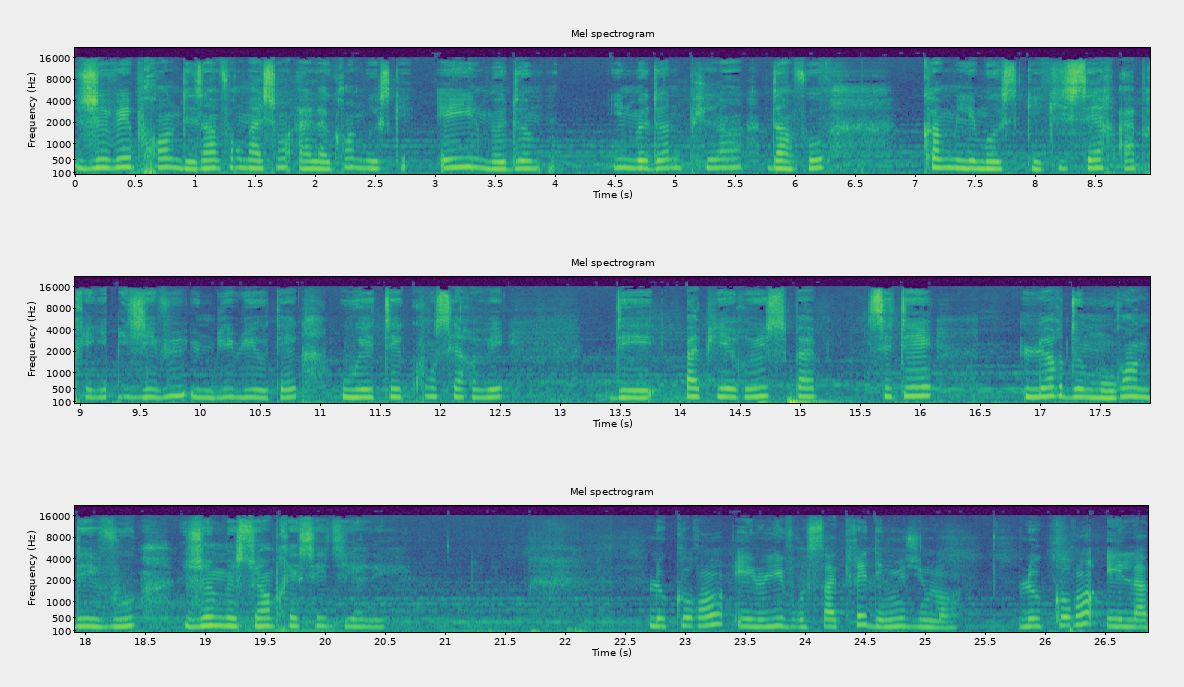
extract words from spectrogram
Je vais prendre des informations à la grande mosquée et il me, dem- il me donne plein d'infos comme les mosquées qui servent à prier. J'ai vu une bibliothèque où étaient conservés des papiers russes. C'était l'heure de mon rendez-vous. Je me suis empressée d'y aller. Le Coran est le livre sacré des musulmans. Le Coran est la,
